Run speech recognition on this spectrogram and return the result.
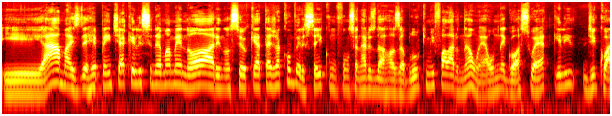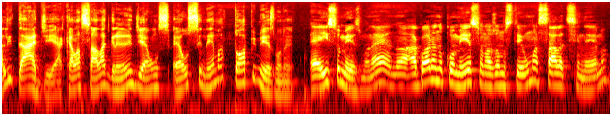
E ah, mas de repente é aquele cinema menor e não sei o que, até já conversei com funcionários da Rosa Blue que me falaram, não, é um negócio é aquele de qualidade, é aquela sala grande, é um é o cinema top mesmo, né? É isso mesmo, né? Agora no começo nós vamos ter uma sala de cinema,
